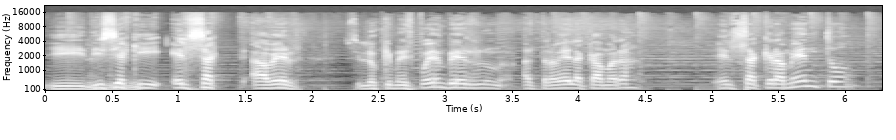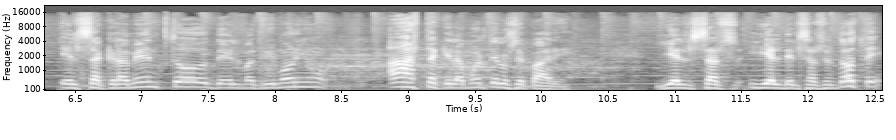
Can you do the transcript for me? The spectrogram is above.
Y dice aquí, el a ver, los que me pueden ver a través de la cámara, el sacramento, el sacramento del matrimonio hasta que la muerte los separe. Y el, y el del sacerdote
